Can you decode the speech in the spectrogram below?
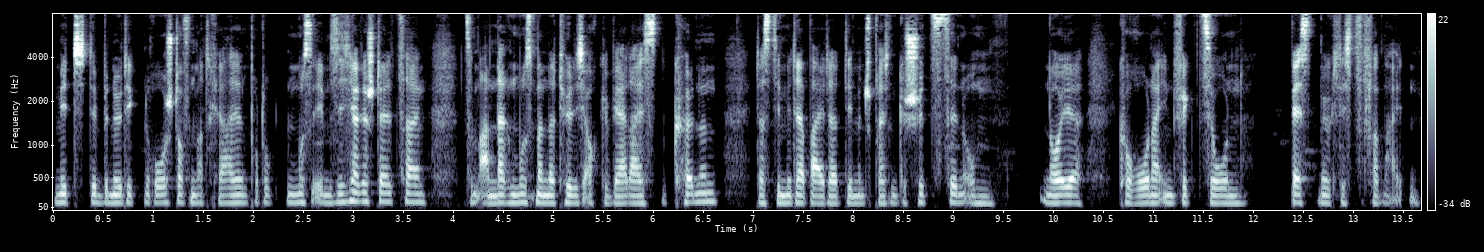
mit den benötigten Rohstoffen, Materialien, Produkten muss eben sichergestellt sein. Zum anderen muss man natürlich auch gewährleisten können, dass die Mitarbeiter dementsprechend geschützt sind, um neue Corona-Infektionen bestmöglich zu vermeiden.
